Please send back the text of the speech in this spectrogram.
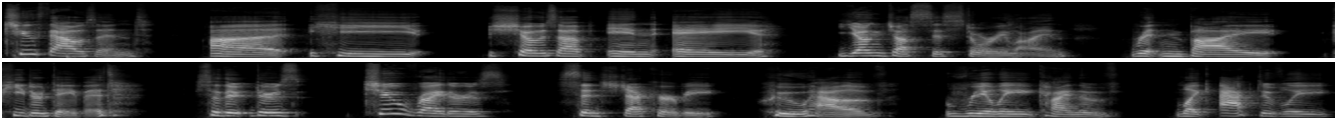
2000 uh he shows up in a Young Justice storyline written by Peter David. So there, there's two writers since Jack Kirby who have really kind of like actively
